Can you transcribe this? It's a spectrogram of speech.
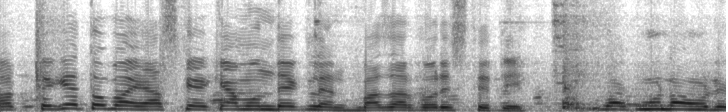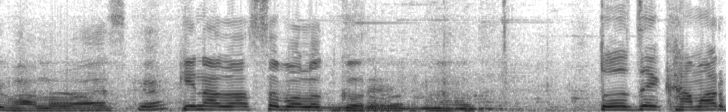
হাট থেকে। তো ভাই আজকে কেমন দেখলেন বাজার পরিস্থিতি? মোটামুটি ভালো আজকে। কিনা যাচ্ছে বলদ গরু? তো যে খামার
